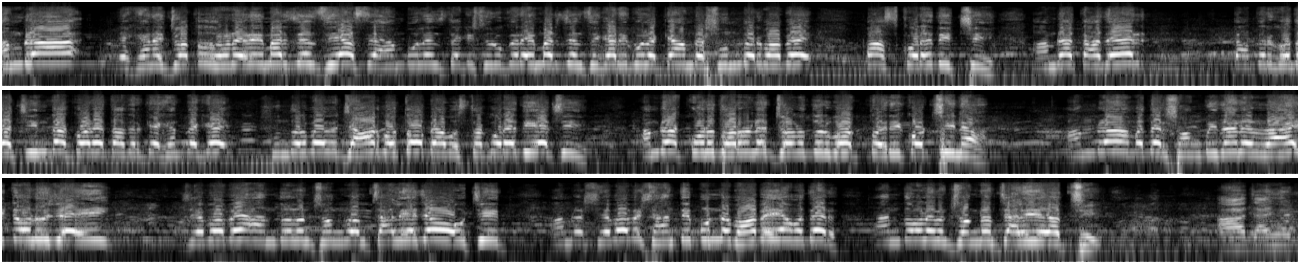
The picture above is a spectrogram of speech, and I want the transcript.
আমরা এখানে যত ধরনের এমার্জেন্সি আছে অ্যাম্বুলেন্স থেকে শুরু করে এমার্জেন্সি গাড়িগুলোকে আমরা সুন্দরভাবে পাস করে দিচ্ছি। আমরা তাদের তাদের কথা চিন্তা করে তাদেরকে এখান থেকে সুন্দরভাবে যাওয়ার মতো ব্যবস্থা করে দিয়েছি। আমরা কোনো ধরনের জনদুর্ভোগ তৈরি করছি না। আমরা আমাদের সংবিধানের রাইট অনুযায়ী যেভাবে আন্দোলন সংগ্রাম চালিয়ে যাওয়া উচিত, আমরা সেভাবে শান্তিপূর্ণভাবেই আমাদের আন্দোলন এবং সংগ্রাম চালিয়ে যাচ্ছি। যাই হোক,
